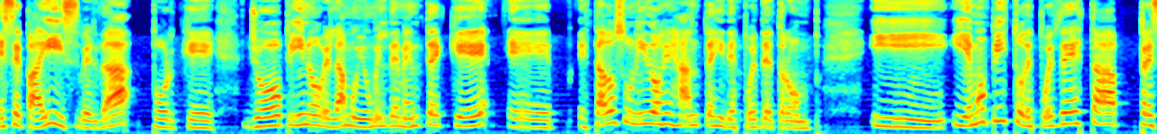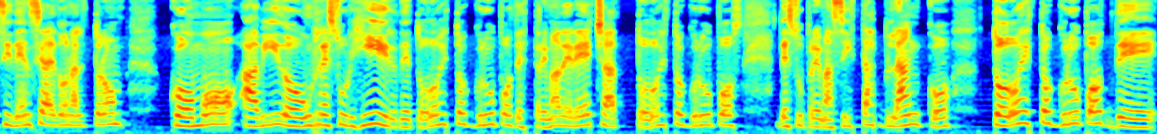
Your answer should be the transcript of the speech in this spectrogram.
ese país, ¿verdad? Porque yo opino, ¿verdad? Muy humildemente que Estados Unidos es antes y después de Trump. Y, hemos visto después de esta presidencia de Donald Trump cómo ha habido un resurgir de todos estos grupos de extrema derecha, todos estos grupos de supremacistas blancos, todos estos grupos de,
